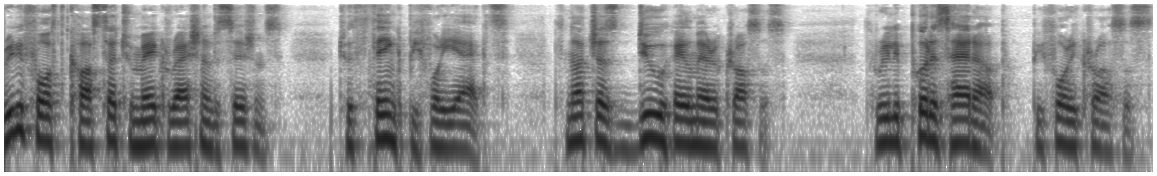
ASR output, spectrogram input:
Really forced Costa to make rational decisions, to think before he acts, to not just do Hail Mary crosses, to really put his head up before he crosses,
